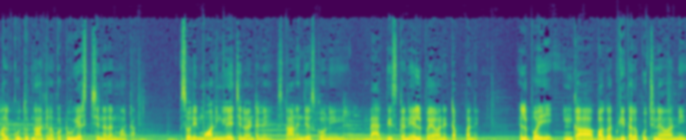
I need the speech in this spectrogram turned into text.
వాళ్ళ కూతురు నాకైనా ఒక టూ ఇయర్స్ చిన్నదనమాట సో నేను మార్నింగ్ లేచిన వెంటనే స్నానం చేసుకొని బ్యాగ్ తీసుకొని వెళ్ళిపోయేవాడిని టప్పని. వెళ్ళిపోయి ఇంకా భగవద్గీతలో కూర్చునేవాడిని.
